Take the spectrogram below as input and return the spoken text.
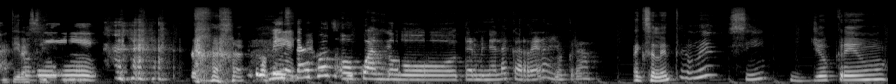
sentir así. Mis tacos o cuando terminé la carrera, yo creo. Excelente, sí, yo creo,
